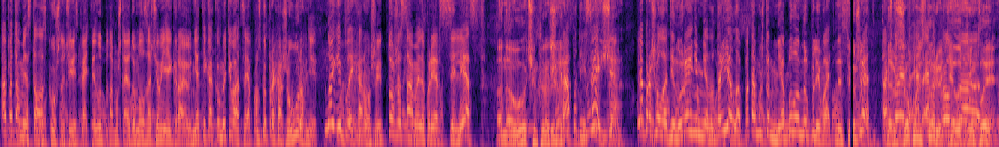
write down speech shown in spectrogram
А потом мне стало скучно через 5 минут, потому что я думал, зачем я играю. Нет никакой мотивации, я просто прохожу уровни. Но геймплей хороший. То же самое, например, с Celeste. Она очень хороша. Игра потрясающая. Я прошел один уровень, и мне надоело, потому что мне было наплевать на сюжет. Так Да что в это- жопу это- это историю, просто- дело в геймплее.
